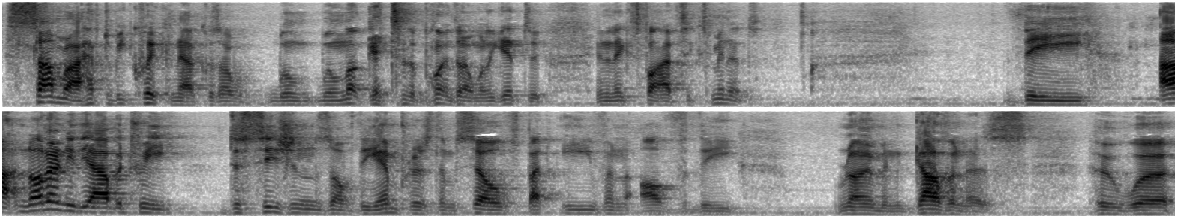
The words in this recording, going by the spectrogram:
summary. I have to be quick now because I will, will not get to the point that I want to get to in the next five, six minutes. The, uh, not only the arbitrary decisions of the emperors themselves, but even of the Roman governors who were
